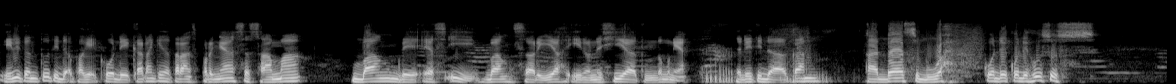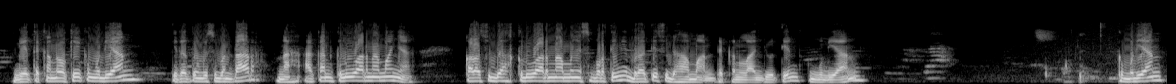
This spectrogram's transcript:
ini tentu tidak pakai kode karena kita transfernya sesama Bank BSI Bank Syariah Indonesia teman-teman ya. Jadi tidak akan ada sebuah kode-kode khusus. Oke tekan OK kemudian. Kita tunggu sebentar. Nah akan keluar namanya kalau sudah keluar namanya seperti ini berarti sudah aman. Tekan lanjutin kemudian kemudian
